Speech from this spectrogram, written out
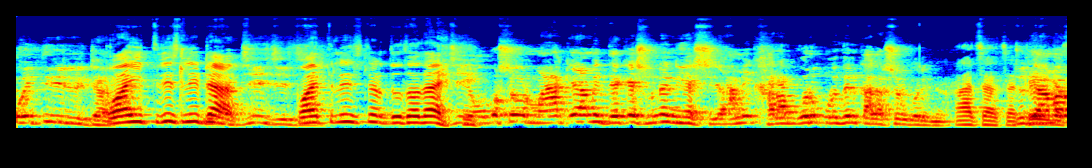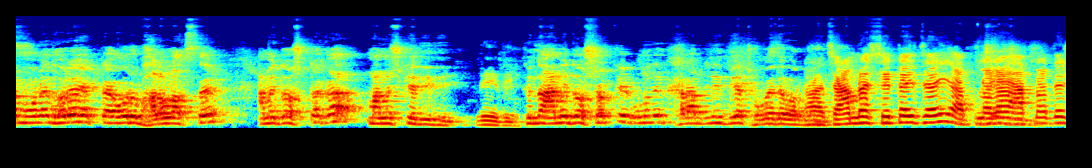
পঁয়ত্রিশ লিটার। পঁয়ত্রিশ লিটার? জি, জি, জি। পঁয়ত্রিশ লিটার দুধ দেয়? জি অবশ্য ওর মাকে আমি দেখে শুনে নিয়ে আসছি। আমি খারাপ গরু কোনোদিন কালেকশন করি না। আচ্ছা আচ্ছা যদি আমার মনে ধরে একটা গরু ভালো লাগছে আমি দশ টাকা মানুষকে দিয়ে দিই। দিই। কিন্তু আমি দর্শককে কোনোদিন খারাপ জিনিস দিয়ে ঠকাইতে পারব না। আচ্ছা আমরা সেটাই চাই। আপনারা আপনাদের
